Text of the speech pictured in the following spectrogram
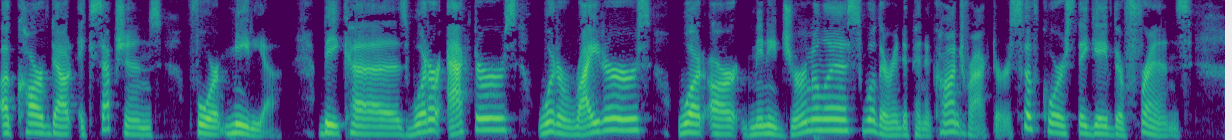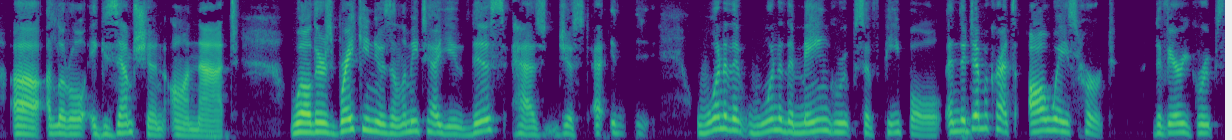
uh, carved out exceptions for media because what are actors? What are writers? What are many journalists? Well, they're independent contractors. So, of course, they gave their friends uh, a little exemption on that. Well, there's breaking news, and let me tell you, this has just. Uh, it, one of the one of the main groups of people and the democrats always hurt the very groups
